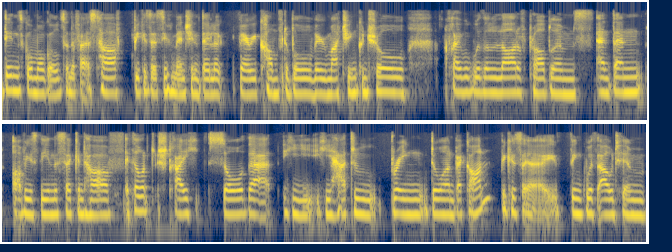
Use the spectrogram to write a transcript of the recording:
didn't score more goals in the first half because, as you've mentioned, they looked very comfortable, very much in control. Freiburg with a lot of problems. And then obviously in the second half, I thought Streich saw that he he had to bring Doan back on because I think without him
